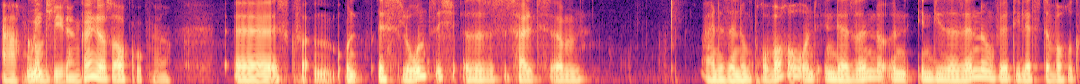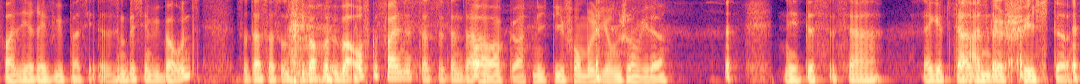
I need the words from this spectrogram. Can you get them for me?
Ach, Kommt. Weekly, dann kann ich das auch gucken, ja. äh, ist, und es lohnt sich, also es ist halt ähm, eine Sendung pro Woche und in der Sendung, in, dieser Sendung wird die letzte Woche quasi Revue passiert. Das ist ein bisschen wie bei uns. So das, was uns die Woche über aufgefallen ist, das wird dann da. Oh Gott, nicht die Formulierung schon wieder. Nee, das ist ja, da gibt's ja Das ist andere, Geschichte,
